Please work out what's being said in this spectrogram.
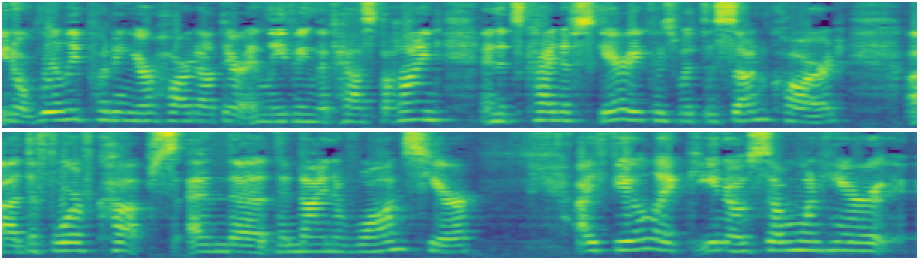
you know, really putting your heart out there and leaving the past behind. And it's kind of scary because with the Sun card, uh, the Four of Cups and the, the Nine of Wands here, I feel like, you know, someone here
